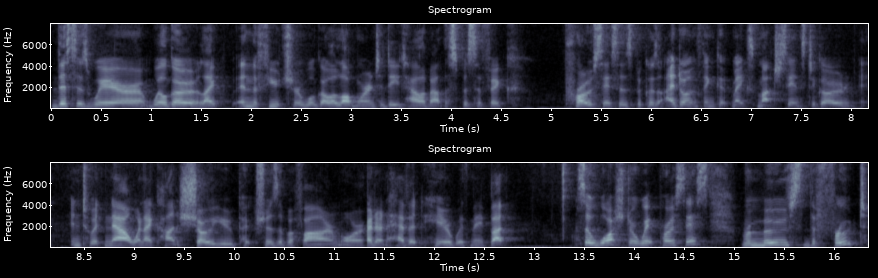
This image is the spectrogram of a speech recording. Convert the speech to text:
This is where we'll go, like in the future, we'll go a lot more into detail about the specific processes because I don't think it makes much sense to go into it now when I can't show you pictures of a farm or I don't have it here with me. But so washed or wet process removes the fruit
